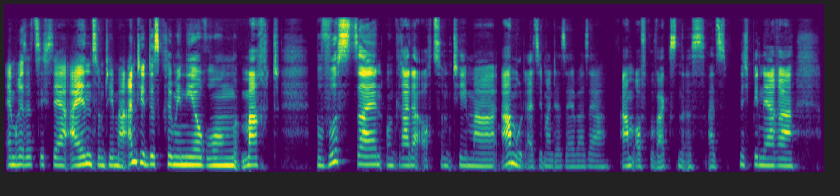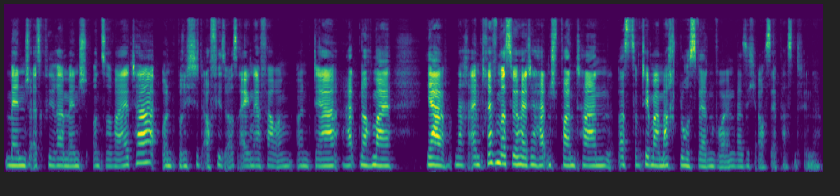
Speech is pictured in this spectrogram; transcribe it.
Emre setzt sich sehr ein zum Thema Antidiskriminierung, Macht, Bewusstsein und gerade auch zum Thema Armut als jemand, der selber sehr arm aufgewachsen ist, als nicht-binärer Mensch, als queerer Mensch und so weiter und berichtet auch viel aus eigener Erfahrung. Und der hat nochmal, ja, nach einem Treffen, was wir heute hatten, spontan was zum Thema Macht loswerden wollen, was ich auch sehr passend finde.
